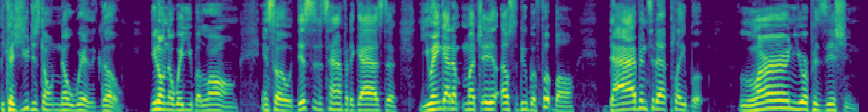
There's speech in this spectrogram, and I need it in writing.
because you just don't know where to go. You don't know where you belong. And so this is the time for the guys to you ain't got much else to do but football. Dive into that playbook learn your position.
